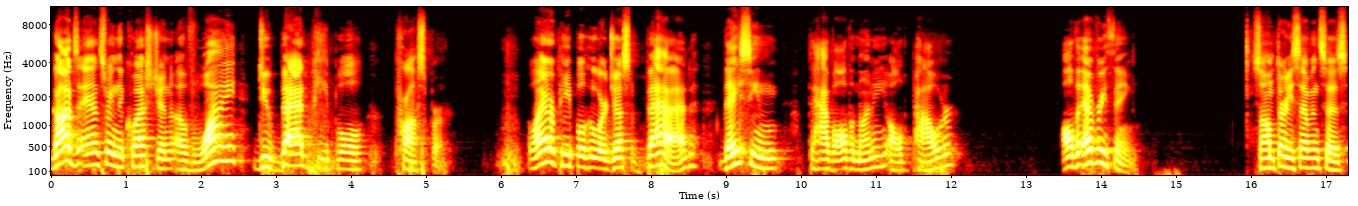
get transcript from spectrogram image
God's answering the question of why do bad people prosper? Why are people who are just bad, they seem to have all the money, all the power, all the everything? Psalm 37 says,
